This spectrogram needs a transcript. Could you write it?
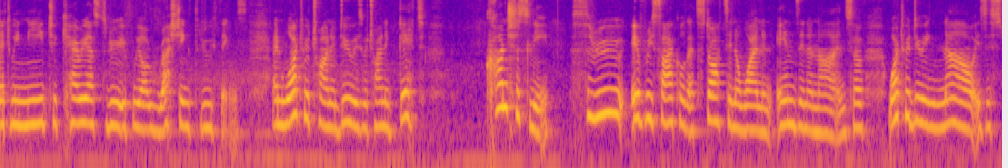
that we need to carry us through if we are rushing through things. And what we're trying to do is we're trying to get consciously through every cycle that starts in a one and ends in a nine. So, what we're doing now is,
